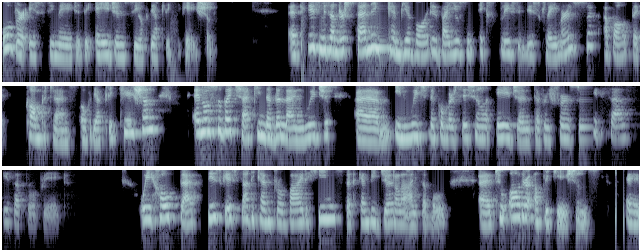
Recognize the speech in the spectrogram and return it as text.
overestimate the agency of the application. Uh, this misunderstanding can be avoided by using explicit disclaimers about the competence of the application and also by checking that the language um, in which the conversational agent refers to itself is appropriate. We hope that this case study can provide hints that can be generalizable uh, to other applications. Uh,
